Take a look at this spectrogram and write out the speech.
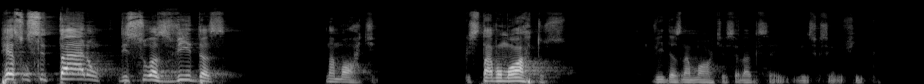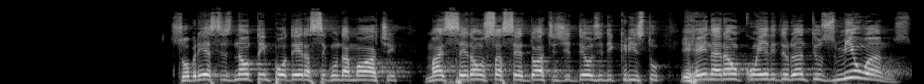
ressuscitaram de suas vidas na morte. Estavam mortos. Vidas na morte, sei lá o que isso significa. Sobre esses não tem poder a segunda morte, mas serão os sacerdotes de Deus e de Cristo e reinarão com ele durante os mil anos.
